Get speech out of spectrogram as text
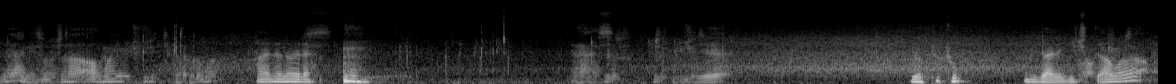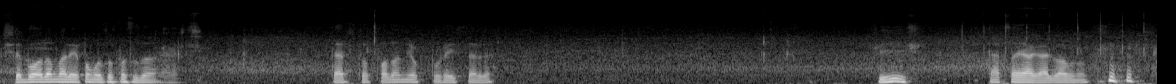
Yani sonuçta Almanya üçüncülük bir takımı. Aynen öyle. Yani sırf Türk gücü diye Göktürk çok güzel gitti Çok güzel ama ama işte bu adamlar yapamaz o pası da. evet. Ters top falan yok bu reislerde. Fiş. Ters ayağı galiba bunun.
